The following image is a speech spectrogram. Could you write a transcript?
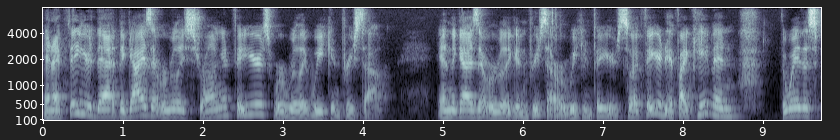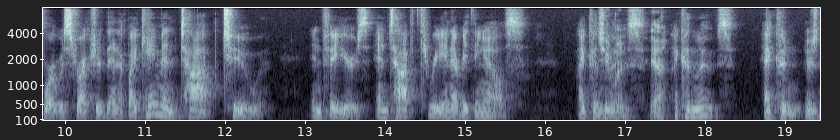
And I figured that the guys that were really strong in figures were really weak in freestyle. And the guys that were really good in freestyle were weak in figures. So I figured if I came in the way the sport was structured then, if I came in top two in figures and top three in everything else, I couldn't lose. Yeah. I couldn't lose. I couldn't. There's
